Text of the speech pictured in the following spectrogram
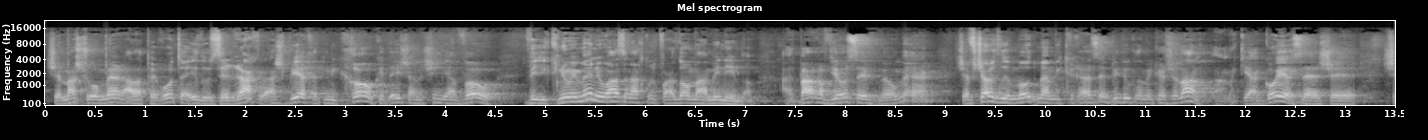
שמה שהוא אומר על הפירות האלו זה רק להשביח את מקרו כדי שאנשים יבואו ויקנו ממנו, אז אנחנו כבר לא מאמינים לו. אז בא רב יוסף ואומר שאפשר ללמוד מהמקרה הזה בדיוק למקרה שלנו. למה? כי הגוי הזה ש, ש,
